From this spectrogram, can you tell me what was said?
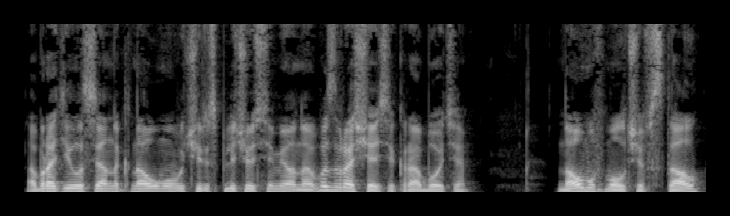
Обратилась Анна к Наумову через плечо Семена. «Возвращайся к работе». Наумов молча встал,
